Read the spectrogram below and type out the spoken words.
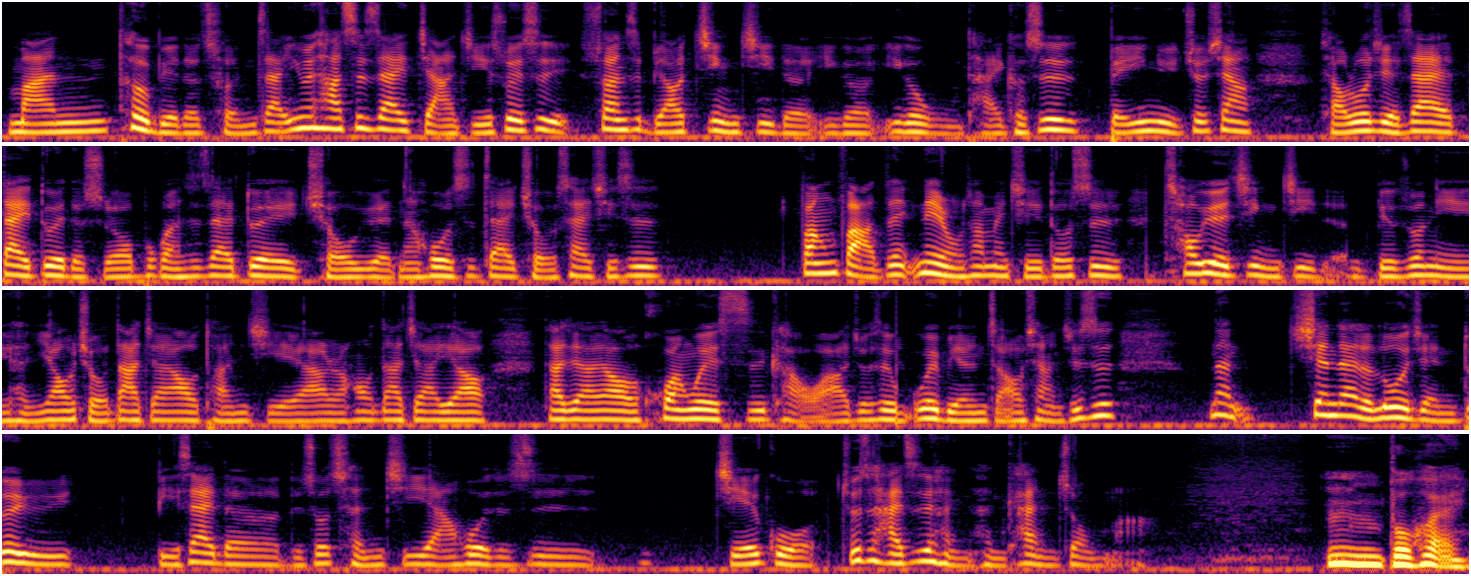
蛮特别的存在，因为它是在甲级，所以是算是比较竞技的一个一个舞台。可是北一女就像小洛姐在带队的时候，不管是在对球员啊，或者是在球赛，其实方法在内容上面其实都是超越竞技的。比如说，你很要求大家要团结啊，然后大家要大家要换位思考啊，就是为别人着想。其实，那现在的洛姐对于比赛的，比如说成绩啊，或者是结果，就是还是很很看重嘛？嗯，不会。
